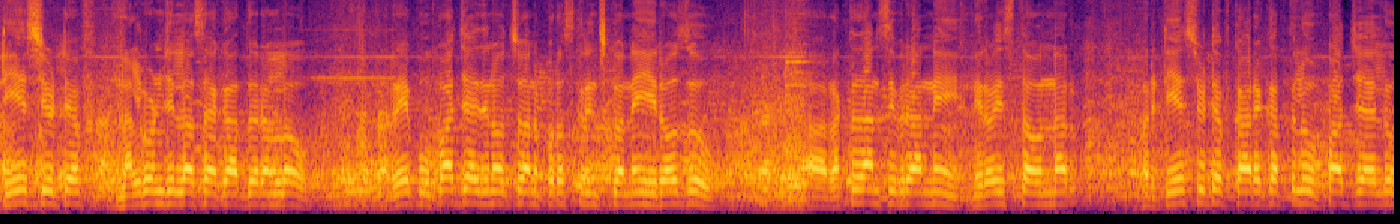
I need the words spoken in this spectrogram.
టీఎస్యూటీఎఫ్ నల్గొండ జిల్లా శాఖ ఆధ్వర్యంలో రేపు ఉపాధ్యాయ దినోత్సవాన్ని పురస్కరించుకొని ఈరోజు రక్తదాన శిబిరాన్ని నిర్వహిస్తూ ఉన్నారు. మరి టీఎస్యూటీఎఫ్ కార్యకర్తలు ఉపాధ్యాయులు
